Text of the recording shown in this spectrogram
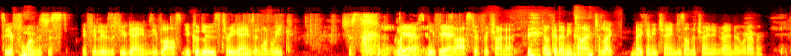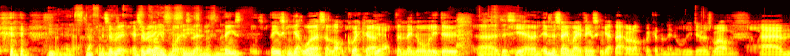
So your form is just if you lose a few games, you've lost. You could lose three games in one week. It's just like Yeah, a recipe for yeah. disaster for trying to don't get any time to like make any changes on the training ground or whatever. Yeah, it's definitely It's a, re- it's a really good point, season, isn't it? isn't it? Things things can get worse a lot quicker Yeah. than they normally do uh, this year, and in the same way, things can get better a lot quicker than they normally do as well. Um,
